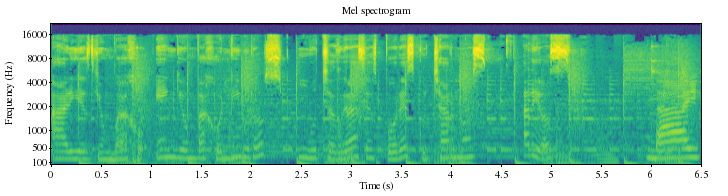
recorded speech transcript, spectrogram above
aries-en-libros. Muchas gracias por escucharnos. Adiós. Bye.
